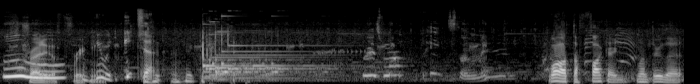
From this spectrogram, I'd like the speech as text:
Try to go Ooh, freaking- Here with pizza. Where's my pizza, man? Well, what the fuck? I went through that.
